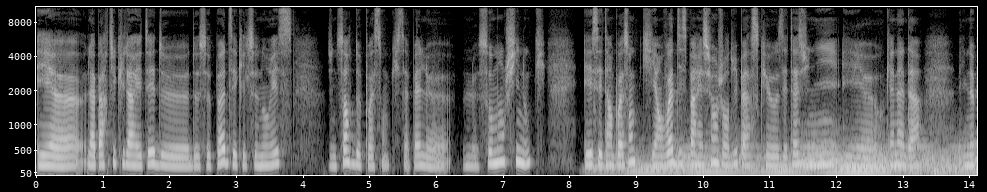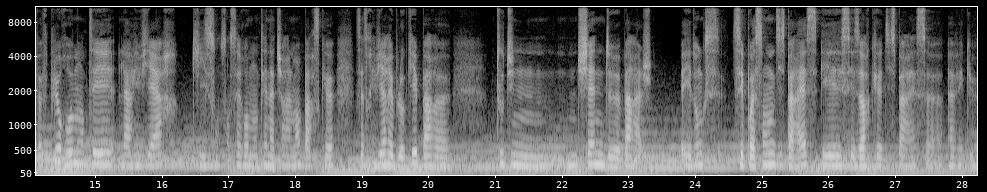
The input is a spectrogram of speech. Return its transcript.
Et la particularité de, ce pod, c'est qu'ils se nourrissent d'une sorte de poisson qui s'appelle le saumon chinook. Et c'est un poisson qui est en voie de disparition aujourd'hui parce qu'aux États-Unis et au Canada, ils ne peuvent plus remonter la rivière qui sont censés remonter naturellement parce que cette rivière est bloquée par euh, toute une, chaîne de barrages. Et donc ces poissons disparaissent et ces orques disparaissent euh, avec eux.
